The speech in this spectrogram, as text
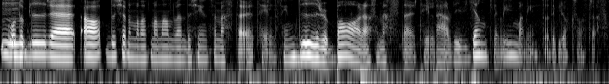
Och då blir det, ja, då känner man att man använder sin semester till sin dyrbara semester till det här. Egentligen vill man inte och det blir också en stress.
